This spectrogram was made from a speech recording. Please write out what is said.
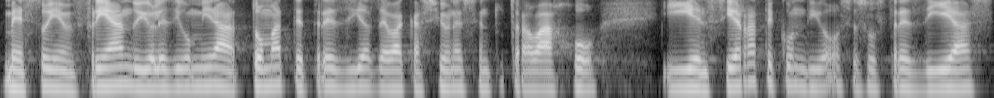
me estoy enfriando. Y yo les digo, mira, tómate tres días de vacaciones en tu trabajo y enciérrate con Dios esos tres días,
